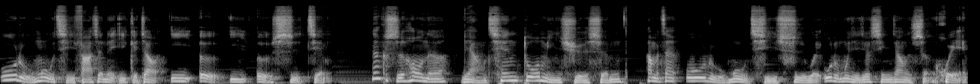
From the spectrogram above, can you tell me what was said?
乌鲁木齐发生了一个叫“一二一二”事件。那个时候呢，两千多名学生他们在乌鲁木齐示威。乌鲁木齐就新疆的省会。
